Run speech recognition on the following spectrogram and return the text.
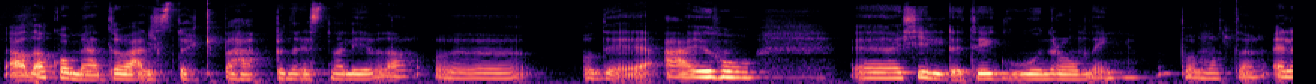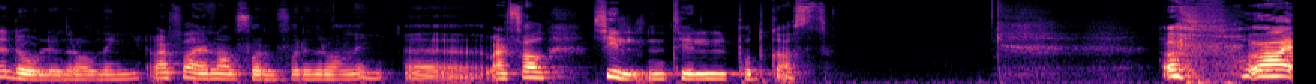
Ja, da kommer jeg til å være stuck på happen resten av livet, da. Og, Og det er jo eh, kilde til god underholdning, på en måte. Eller dårlig underholdning. I hvert fall en eller annen form for underholdning. Eh, I hvert fall kilden til podkast. Nei,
